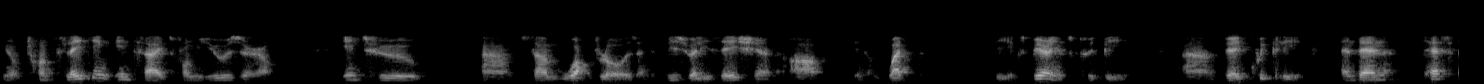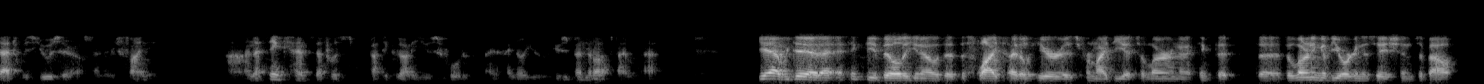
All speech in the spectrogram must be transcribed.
you know, translating insights from user into um, some workflows and visualization of you know what the experience could be uh, very quickly, and then test that with users and refine it. Uh, and I think Hans that was particularly useful. I, I know you you spent a lot of time on that. Yeah, we did. I, think the ability, you know, the, the slide title here is from idea to learn. And I think that the, learning of the organizations about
